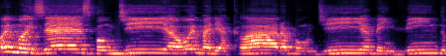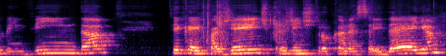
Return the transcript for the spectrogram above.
Oi, Moisés, bom dia. Oi, Maria Clara, bom dia. Bem-vindo, bem-vinda. Fica aí com a gente, para a gente trocando essa ideia.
